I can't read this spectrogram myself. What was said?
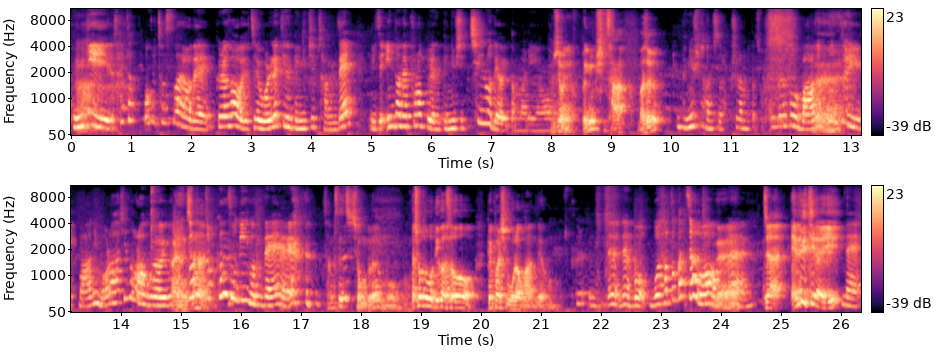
공기 살짝 뻥을 쳤어요. 네. 그래서 이제 제 원래 키는 164인데 이제 인터넷 프로필에는 167로 되어 있단 말이에요. 잠시만요. 164 맞아요? 164는 진짜 확실합니다. 저. 그래서 많은 네. 분들이 많이 뭐라 하시더라고요. 이거 아니, 조금 괜찮아요. 조금 속인 건데. 3cm 정도야 뭐. 저도 어디 가서 185라고 하는데요. 뭐. 그, 네, 네, 뭐, 뭐 다 똑같죠, 뭐. 네. 자, MBTI 네.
